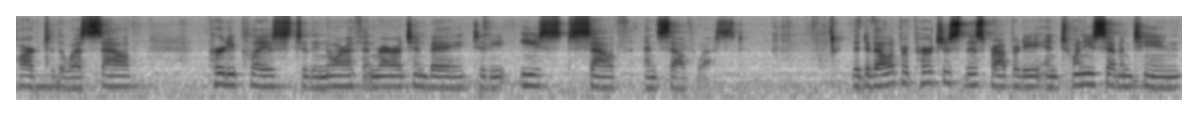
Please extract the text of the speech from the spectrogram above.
Park to the west-south, Purdy Place to the north, and Raritan Bay to the east, south, and southwest. The developer purchased this property in 2017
